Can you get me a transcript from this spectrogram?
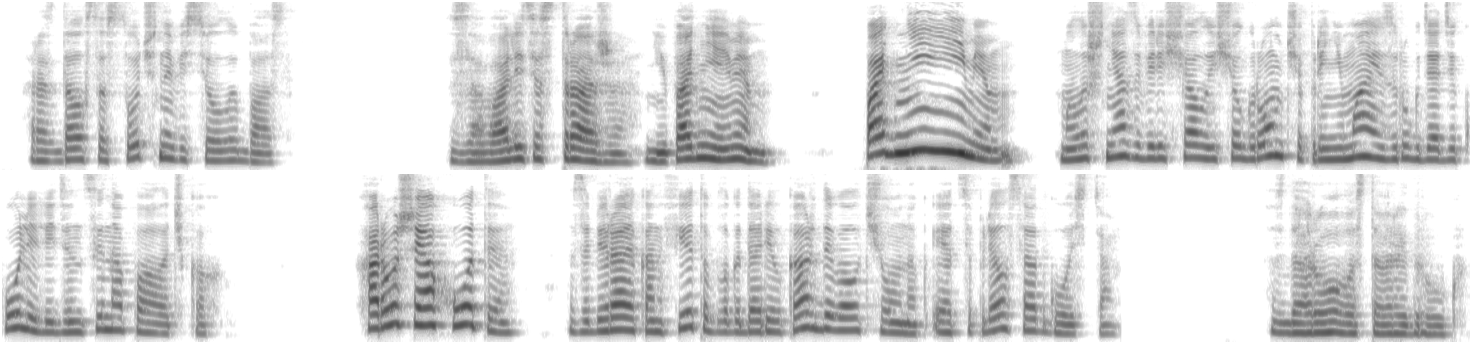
– раздался сочный веселый бас. «Завалите стража, не поднимем!» «Поднимем!» Малышня заверещала еще громче, принимая из рук дяди Коли леденцы на палочках. «Хорошей охоты!» Забирая конфету, благодарил каждый волчонок и отцеплялся от гостя. «Здорово, старый друг!»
